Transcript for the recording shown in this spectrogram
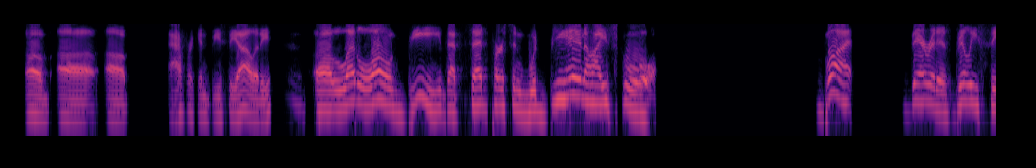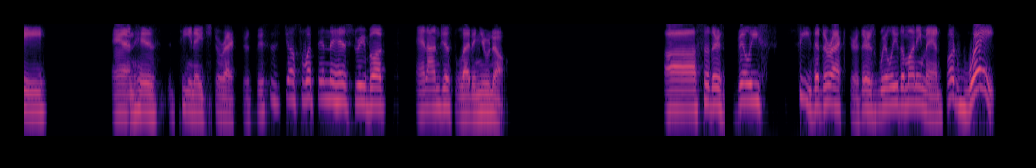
of uh, uh, African bestiality, uh, let alone B, that said person would be in high school. But there it is, Billy C. and his teenage director. This is just what's in the history book, and I'm just letting you know. Uh, so there's Billy C, the director. There's Willie the Money Man. But wait,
